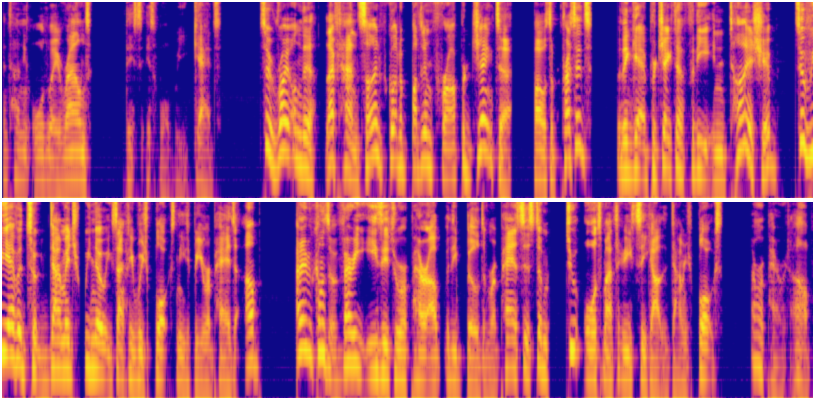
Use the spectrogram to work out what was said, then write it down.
And turning all the way around, this is what we get. So right on the left hand side, we've got a button for our projector. If I was to press it, we then get a projector for the entire ship. So if we ever took damage, we know exactly which blocks need to be repaired up. And it becomes very easy to repair up with the build and repair system to automatically seek out the damaged blocks and repair it up.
